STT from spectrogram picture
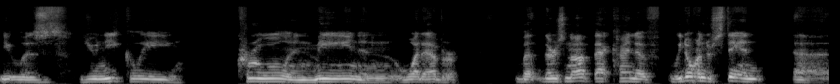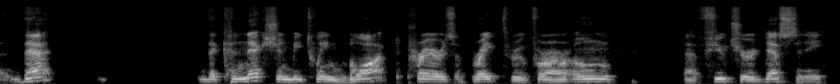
it was uniquely cruel and mean and whatever. But there's not that kind of we don't understand uh, that the connection between blocked prayers of breakthrough for our own uh, future destiny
